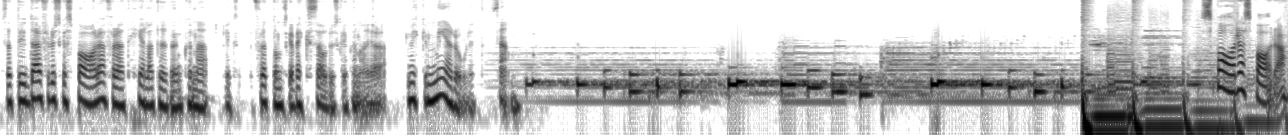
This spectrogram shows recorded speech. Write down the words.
Så det är därför du ska spara för att hela tiden kunna, liksom, för att de ska växa och du ska kunna göra mycket mer roligt sen. Spara, spara.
